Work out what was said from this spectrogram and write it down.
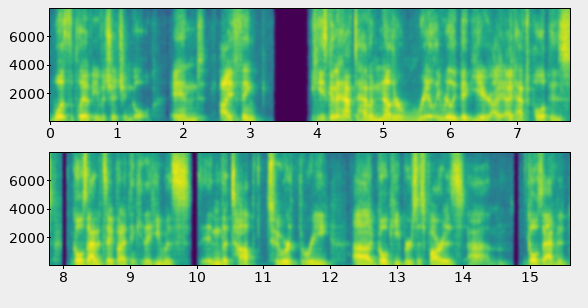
was the play of Ivacic in goal, and I think he's going to have to have another really really big year. I, I'd have to pull up his goals added say, but I think that he was in the top two or three uh, goalkeepers as far as um, goals added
